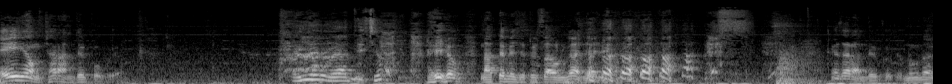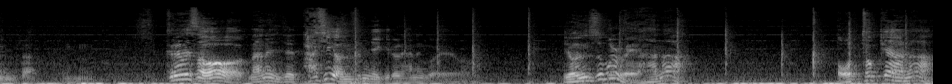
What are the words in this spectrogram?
A형 잘 안 될 거고요. A형은 왜 안 되죠? A형, 나 때문에 쟤들 싸우는 거 아니야? 잘 안 될 거죠. 농담입니다. 음. 그래서 나는 이제 다시 연습 얘기를 하는 거예요. 연습을 왜 하나? 어떻게 하나?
